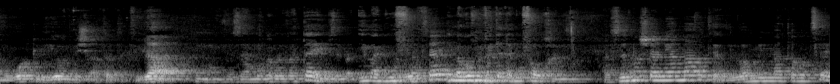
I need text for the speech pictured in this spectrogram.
אמורות להיות בשעת התפילה. וזה אמור גם לבטא. אם הגוף מבטא את הגוף הרוחני. אז זה מה שאני אמרתי, אני לא מבין מה אתה רוצה.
